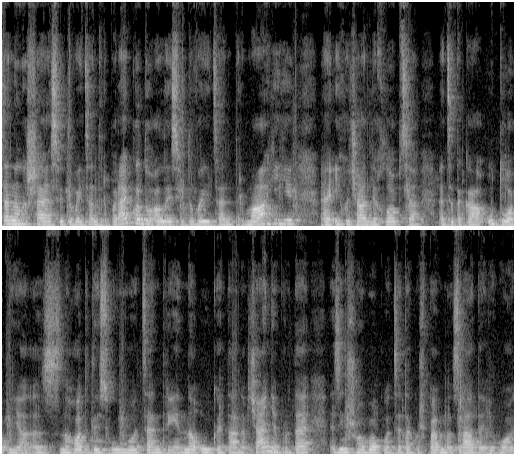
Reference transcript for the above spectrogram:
Це не лише світовий центр перекладу, але й світовий центр магії. Е, І, хоча для хлопця е, це така утопія е, знаходитись у центрі науки та навчання, проте з іншого боку, це також певна зрада його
